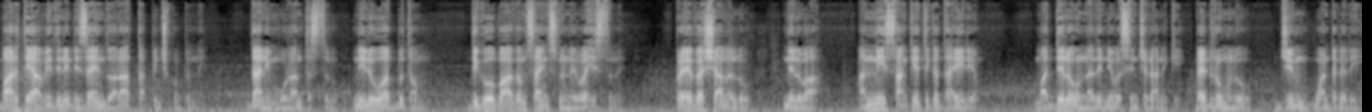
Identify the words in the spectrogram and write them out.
భారతి ఆ విధిని డిజైన్ ద్వారా తప్పించుకుంటుంది. దాని మూడు అంతస్తులు నిలువు అద్భుతం. దిగువ భాగం సైన్స్ను నిర్వహిస్తుంది. ప్రయోగశాలలు నిల్వ. అన్ని సాంకేతిక ధైర్యం. మధ్యలో ఉన్నది నివసించడానికి. బెడ్రూములు జిమ్ వంటగది.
